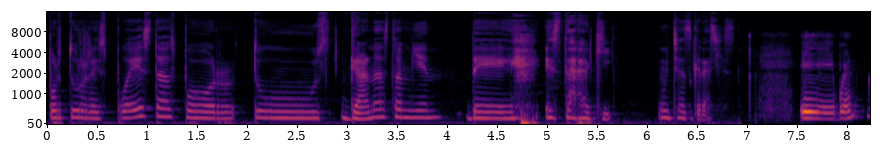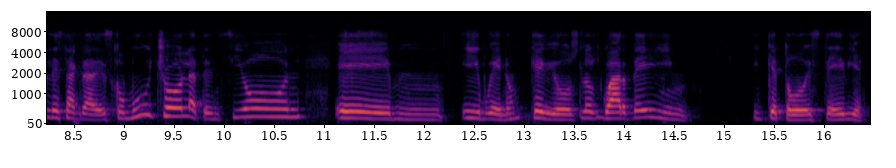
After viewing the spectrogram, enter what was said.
por tus respuestas, por tus ganas también de estar aquí. Muchas gracias. Eh, bueno, les agradezco mucho la atención em, y bueno, que Dios los guarde y y que todo esté bien.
